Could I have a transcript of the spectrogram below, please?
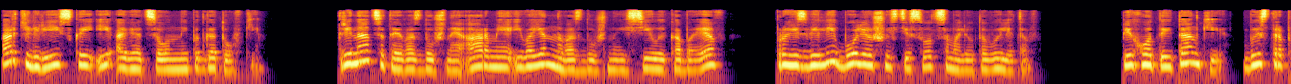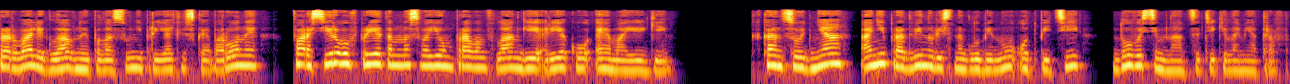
артиллерийской и авиационной подготовки. 13-я воздушная армия и военно-воздушные силы КБФ произвели более 600 самолета-вылетов. Пехота и танки быстро прорвали главную полосу неприятельской обороны, форсировав при этом на своем правом фланге реку Эмаиги. К концу дня они продвинулись на глубину от 5 до 18 километров.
